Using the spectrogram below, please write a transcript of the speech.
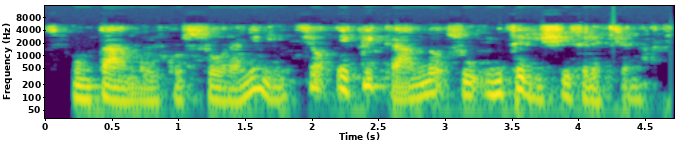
spuntando il cursore all'inizio e cliccando su inserisci selezionati.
